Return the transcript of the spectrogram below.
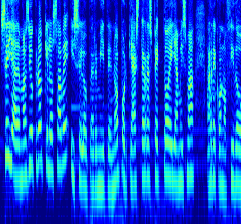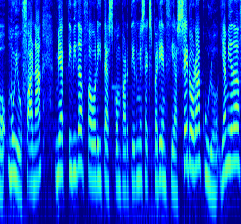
Sí, y además yo creo que lo sabe y se lo permite, ¿no? Porque a este respecto ella misma ha reconocido muy ufana. Mi actividad favorita es compartir mis experiencias, ser oráculo y a mi edad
